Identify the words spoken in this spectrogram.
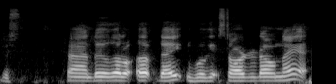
Just try and do a little update and we'll get started on that.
